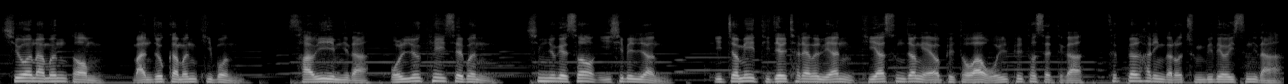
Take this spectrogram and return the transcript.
시원함은 덤, 만족감은 기본. 4위입니다. 올류 K7 16에서 21년 2.2 디젤 차량을 위한 기아 순정 에어필터와 오일 필터 세트가 특별 할인가로 준비되어 있습니다.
